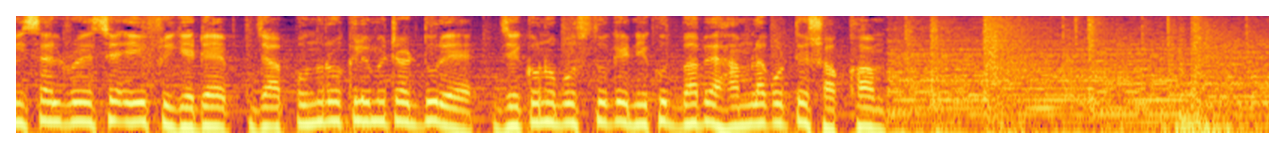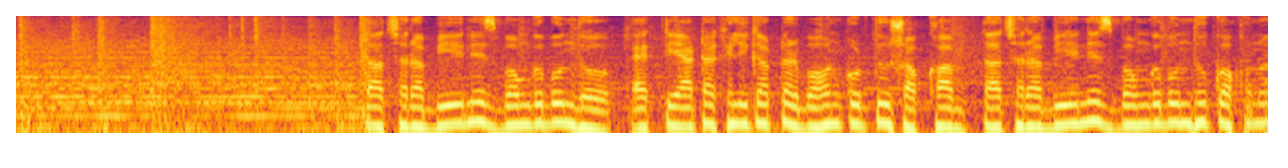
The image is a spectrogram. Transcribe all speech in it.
মিসাইল রয়েছে এই ফ্রিগেডে, যা পনেরো কিলোমিটার দূরে যে কোনো বস্তুকে নিখুঁতভাবে হামলা করতে সক্ষম। তাছাড়া বিএনএস বঙ্গবন্ধু একটি অ্যাটাক হেলিকপ্টার বহন করতেও সক্ষম। তাছাড়া বিএনএস বঙ্গবন্ধু কখনো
